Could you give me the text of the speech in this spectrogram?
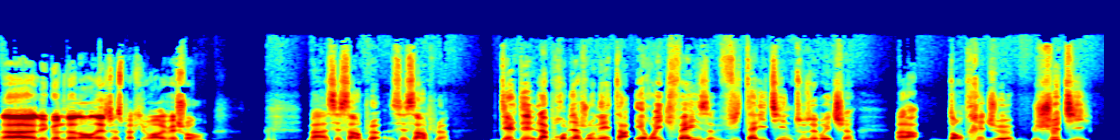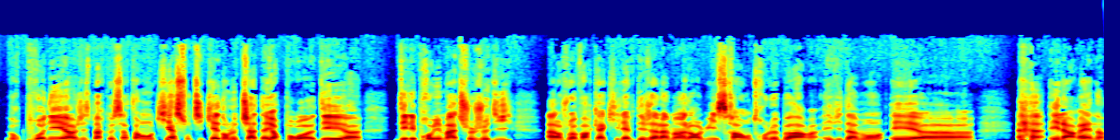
Là, les Golden Hornets, j'espère qu'ils vont arriver chaud. hein. Bah, c'est simple, c'est simple. Dès le dé- la première journée, tu as Heroic Phase, Vitality into the Breach. Voilà, d'entrée de jeu, jeudi. Vous prenez, euh, j'espère que certains ont. Qui a son ticket dans le chat d'ailleurs pour euh, dès, euh, dès les premiers matchs jeudi? Alors je vois Varka qui lève déjà la main. Alors lui, il sera entre le bar évidemment et, et l'arène.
